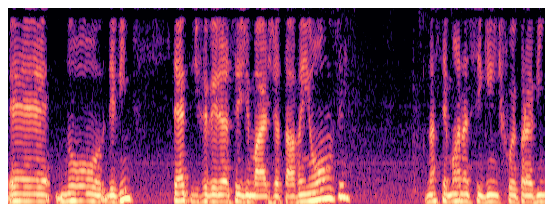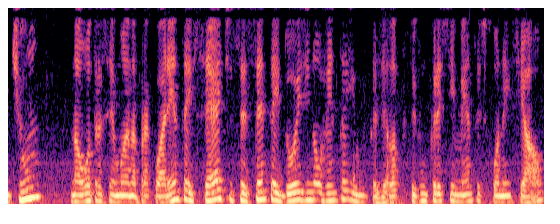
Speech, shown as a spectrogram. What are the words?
é, no, de 27 de fevereiro a 6 de março já estava em 11. Na semana seguinte foi para 21. Na outra semana para 47, 62 e 91. Quer dizer, ela teve um crescimento exponencial.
